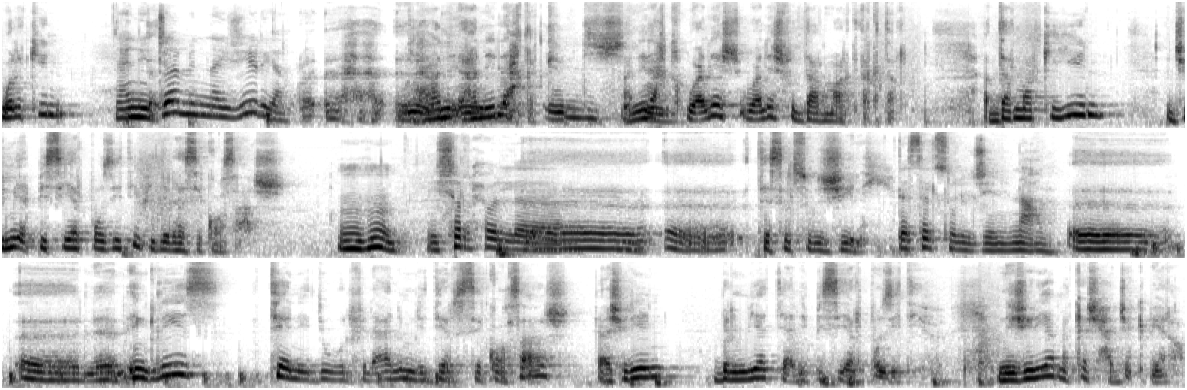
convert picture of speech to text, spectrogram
ولكن يعني جا من نيجيريا. هاني هاني لاحقك هاني لاحقك وعلاش وعلاش في الدنمارك أكثر؟ الدنماركيين جميع PCR positive يدير لها séquençage. يشرحوا التسلسل الجيني. التسلسل الجيني نعم. الإنجليز ثاني دول في العالم اللي دير ال séquençage 20% تاع les PCR positives. نيجيريا ما كاش حاجة كبيرة.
